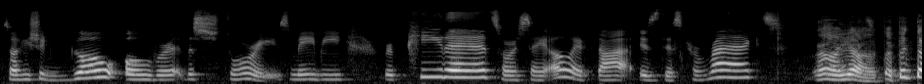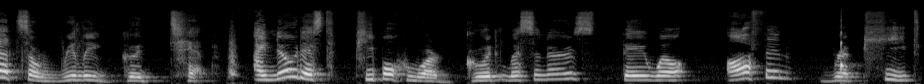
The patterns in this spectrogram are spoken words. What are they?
So, he should go over the stories. Maybe repeat it or say, oh, if that is this correct? Oh, yeah, I think that's a really good tip. I noticed people who are good listeners, they will often repeat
